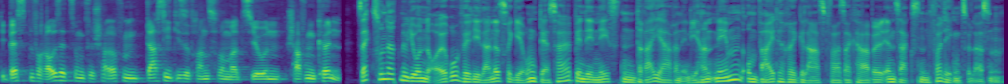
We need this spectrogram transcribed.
die besten Voraussetzungen zu schaffen, dass sie diese Transformation schaffen können. 600 Millionen Euro will die Landesregierung deshalb in den nächsten drei Jahren in die Hand nehmen, um weitere Glasfaserkabel in Sachsen verlegen zu lassen.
